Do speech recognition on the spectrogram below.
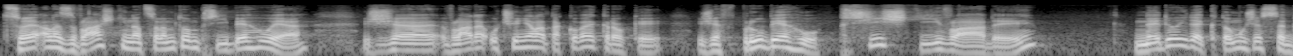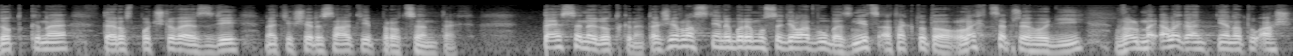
Co je ale zvláštní na celém tom příběhu je, že vláda učinila takové kroky, že v průběhu příští vlády nedojde k tomu, že se dotkne té rozpočtové zdi na těch 60%. Té se nedotkne, takže vlastně nebude muset dělat vůbec nic a tak toto lehce přehodí velmi elegantně na tu až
